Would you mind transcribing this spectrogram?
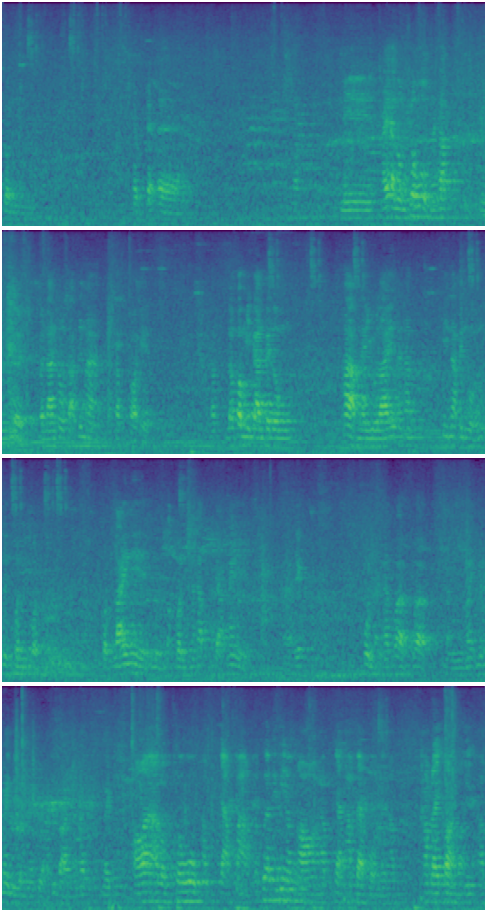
ส่วนเอ่อครับมีใช้อารมณ์ชั่ววูบนะครับจึงเกิดบันดาลโทสะขึ้นมาครับก่อเหตุครับแล้วก็มีการไปลงภาพในยูไลท์นะครับ ที่น่าเป็นห่วงก็คือคนกดกดไลค์นี่หมื่นกว่าคนนะครับ อยากให้อ่าเด็กพูดหนะครับว่าว่ามันไม่ไม่ไม่ดียังไงเดี๋ยวอธิบายนะครับในเพราะว่าอารมณ์ชั่ววูบครับอยากฝากเพื่อนๆพี่ๆน้องๆครับอย่าทำแบบผมเลยครับ ทำอะไรก่อนคิดครับ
